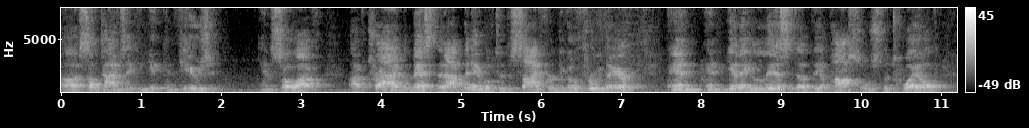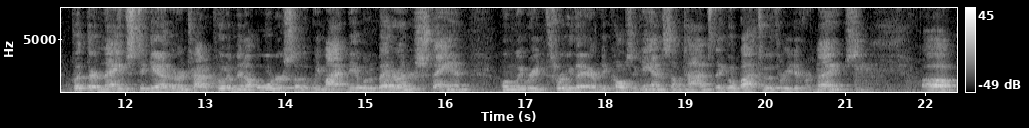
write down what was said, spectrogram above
uh, sometimes it can get confusing. And so I've, I've tried the best that I've been able to decipher to go through there and, and get a list of the apostles, the 12, put their names together and try to put them in an order so that we might be able to better understand when we read through there because again sometimes they go by two or three different names. Uh,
